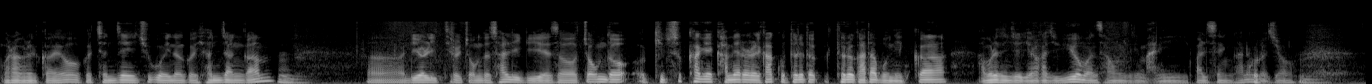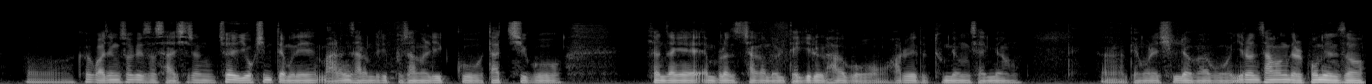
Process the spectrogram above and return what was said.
뭐라 그럴까요? 그 전쟁이 주고 있는 그 현장감 음. 어, 리얼리티를 좀 더 살리기 위해서 조금 더 깊숙하게 카메라를 갖고 들어, 들어가다 보니까 아무래도 이제 여러 가지 위험한 상황들이 많이 발생하는 그렇죠. 거죠. 음. 어, 그 과정 속에서 사실은 저의 욕심 때문에 많은 사람들이 부상을 입고 다치고 현장에 앰뷸런스 차가 늘 대기를 하고 하루에도 두 명, 세명 어, 병원에 실려가고 이런 상황들을 보면서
